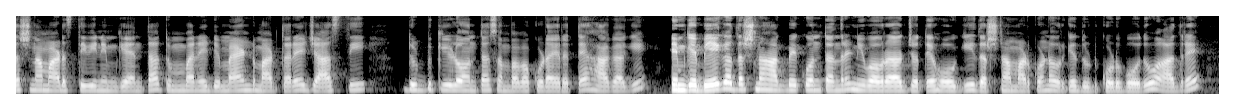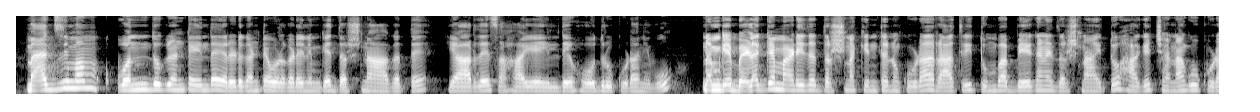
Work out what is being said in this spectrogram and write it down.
ದರ್ಶನ ಮಾಡಿಸ್ತೀವಿ ನಿಮಗೆ ಅಂತ ತುಂಬಾ ಡಿಮ್ಯಾಂಡ್ ಮಾಡ್ತಾರೆ. ಜಾಸ್ತಿ ದುಡ್ಡು ಕೀಳೋ ಅಂಥ ಸಂಭವ ಕೂಡ ಇರುತ್ತೆ. ಹಾಗಾಗಿ ನಿಮಗೆ ಬೇಗ ದರ್ಶನ ಆಗಬೇಕು ಅಂತಂದರೆ ನೀವು ಅವರ ಜೊತೆ ಹೋಗಿ ದರ್ಶನ ಮಾಡ್ಕೊಂಡು ಅವ್ರಿಗೆ ದುಡ್ಡು ಕೊಡ್ಬೋದು. ಆದರೆ ಮ್ಯಾಕ್ಸಿಮಮ್ ಒಂದು ಗಂಟೆಯಿಂದ ಎರಡು ಗಂಟೆ ಒಳಗಡೆ ನಿಮಗೆ ದರ್ಶನ ಆಗುತ್ತೆ. ಯಾರದೇ ಸಹಾಯ ಇಲ್ಲದೆ ಹೋದರೂ ಕೂಡ ನೀವು. ನಮಗೆ ಬೆಳಗ್ಗೆ ಮಾಡಿದ ದರ್ಶನಕ್ಕಿಂತನೂ ಕೂಡ ರಾತ್ರಿ ತುಂಬ ಬೇಗನೆ ದರ್ಶನ ಆಯಿತು. ಹಾಗೆ ಚೆನ್ನಾಗೂ ಕೂಡ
